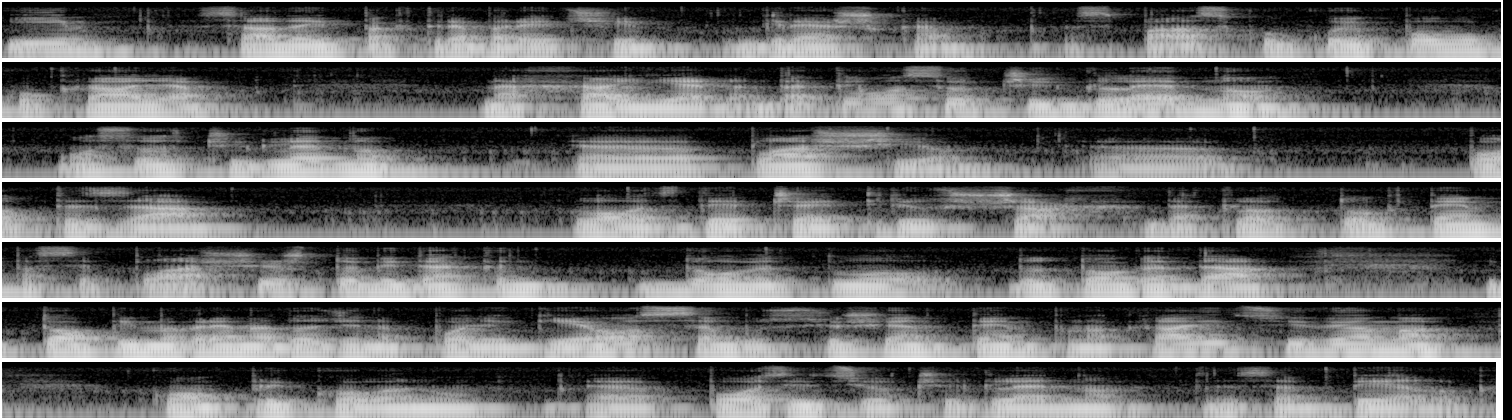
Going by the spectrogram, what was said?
i sada ipak treba reći greška Spasko koji je povukao kralja na H1. Dakle, on se očigledno, on se očigledno e, plašio e, poteza lovac D4 uz šah. Dakle, od tog tempa se plašio, što bi dakle dovedlo do toga da i top ima vremena da dođe na polje G8 uz još jedan tempo na kraljicu i veoma komplikovanu e, poziciju očigledno za belog.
